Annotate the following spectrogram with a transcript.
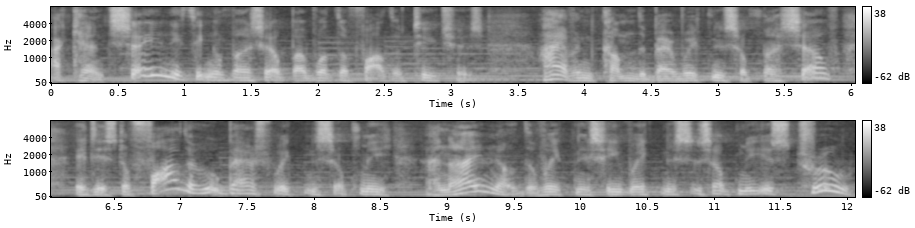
I can't say anything of myself but what the Father teaches. I haven't come to bear witness of myself. It is the Father who bears witness of me, and I know the witness He witnesses of me is true.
